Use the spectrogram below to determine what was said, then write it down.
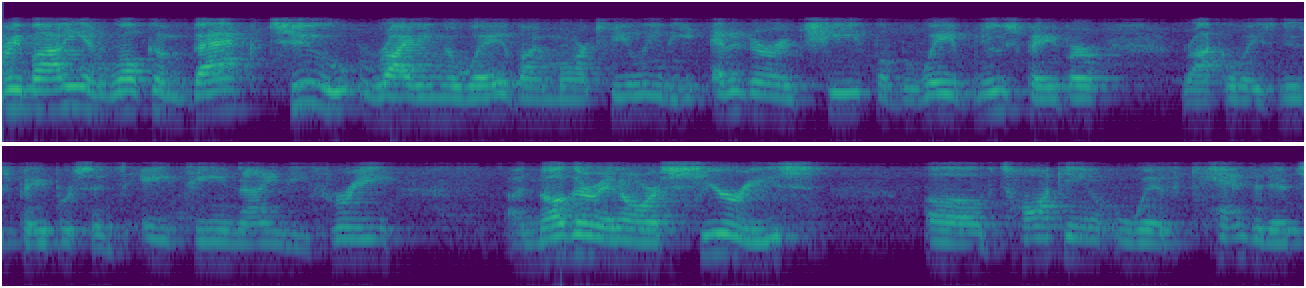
everybody, and welcome back to Riding the Wave. I'm Mark Healey, the editor in chief of the Wave newspaper, Rockaway's newspaper since 1893. Another in our series of talking with candidates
